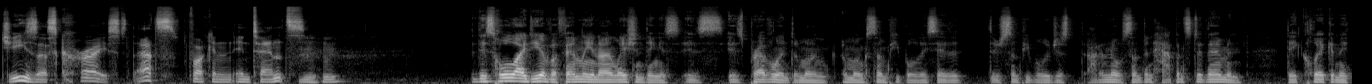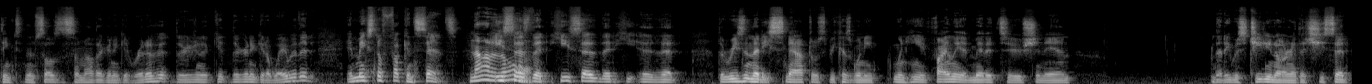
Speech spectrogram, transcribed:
Jesus Christ. That's fucking intense. Mm. this whole idea of a family annihilation thing is is is prevalent among among some people. They say that there's some people who just I don't know something happens to them and they click and they think to themselves that somehow they're going to get rid of it. They're going to get they're going to get away with it. It makes no fucking sense. Not at he says that he said that he uh, that the reason that he snapped was because when he when he finally admitted to Shanann that he was cheating on her that she said,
